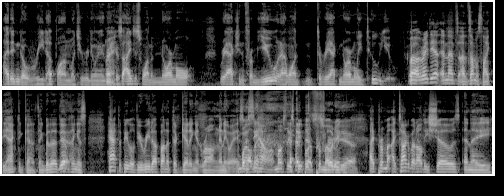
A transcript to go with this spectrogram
I didn't go read up on what you were doing Right. because I just want a normal reaction from you, and I want to react normally to you. Well, right, yeah, and that's it's almost like the acting kind of thing. But uh, the other thing is, half the people, if you read up on it, they're getting it wrong anyway. So Well, I see how most of these people are that's true, promoting. yeah. I promo- I talk about all these shows, and they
